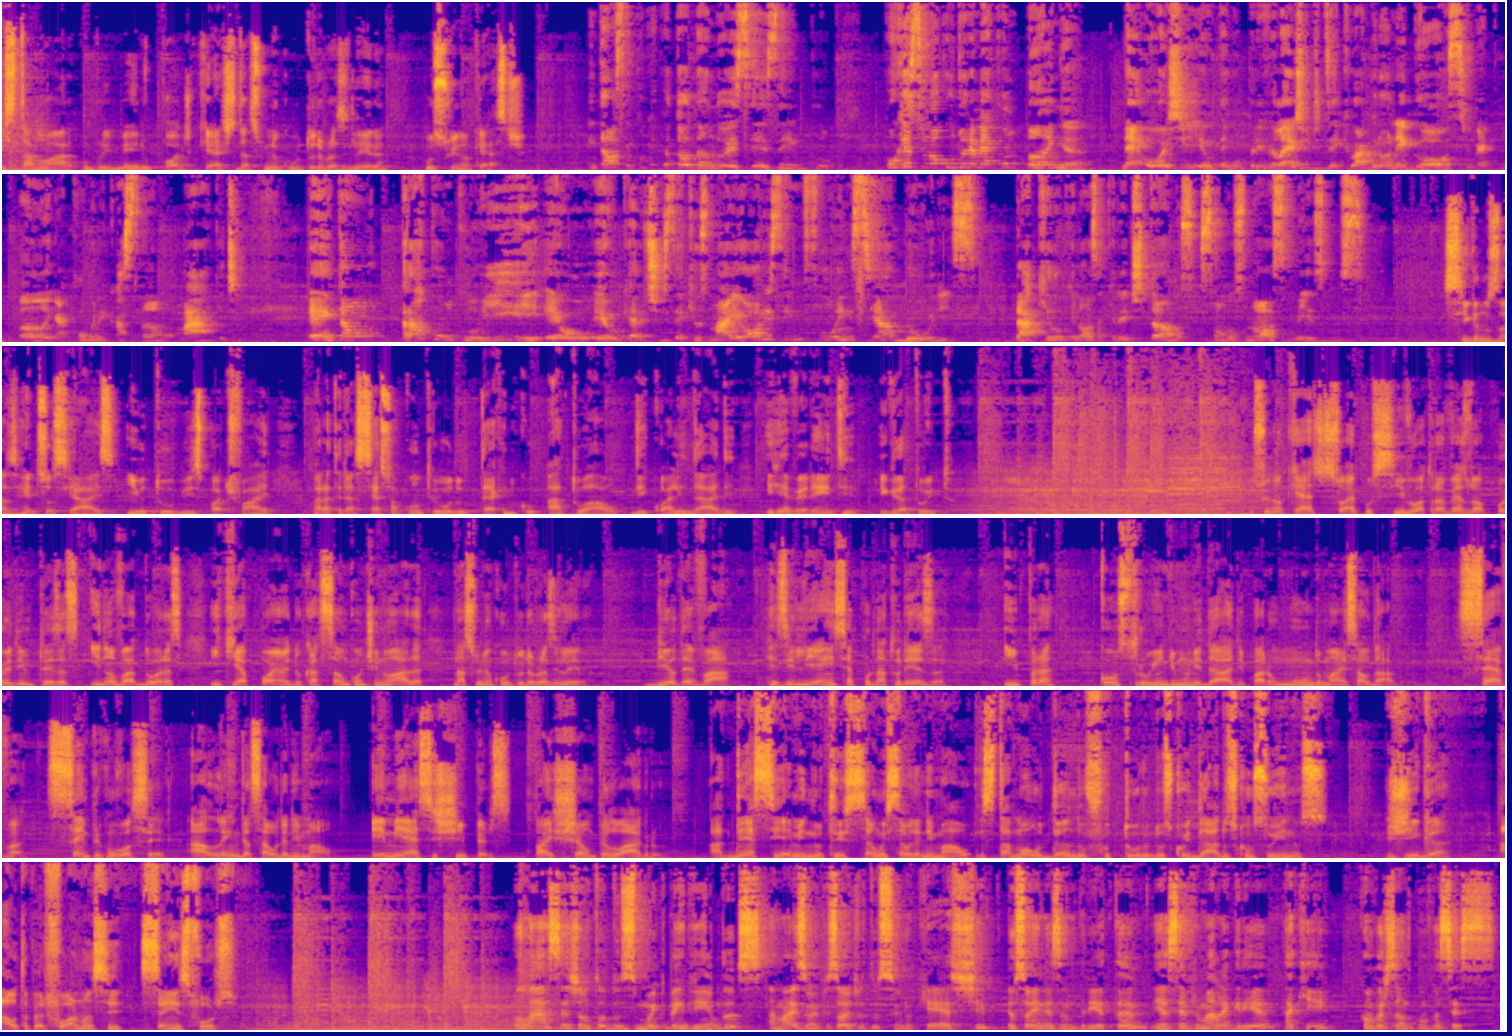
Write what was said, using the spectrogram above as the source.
Está no ar o primeiro podcast da suinocultura brasileira, o Suinocast. Então, assim, por que eu estou dando esse exemplo? Porque a suinocultura me acompanha. Né? Hoje eu tenho o privilégio de dizer que o agronegócio me acompanha, a comunicação, o marketing. É, então, para concluir, eu, eu quero te dizer que os maiores influenciadores daquilo que nós acreditamos somos nós mesmos. Siga-nos nas redes sociais, YouTube e Spotify para ter acesso a conteúdo técnico atual, de qualidade, irreverente e gratuito. O Suinocast só é possível através do apoio de empresas inovadoras e que apoiam a educação continuada na suinocultura brasileira. Biodevá, resiliência por natureza. IPRA, construindo imunidade para um mundo mais saudável. Seva, sempre com você, além da saúde animal. MS Shippers, paixão pelo agro. A DSM Nutrição e Saúde Animal está moldando o futuro dos cuidados com suínos. Giga, alta performance sem esforço. Olá, sejam todos muito bem-vindos a mais um episódio do Suinocast. Eu sou Inês Andretta e é sempre uma alegria estar aqui conversando com vocês.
